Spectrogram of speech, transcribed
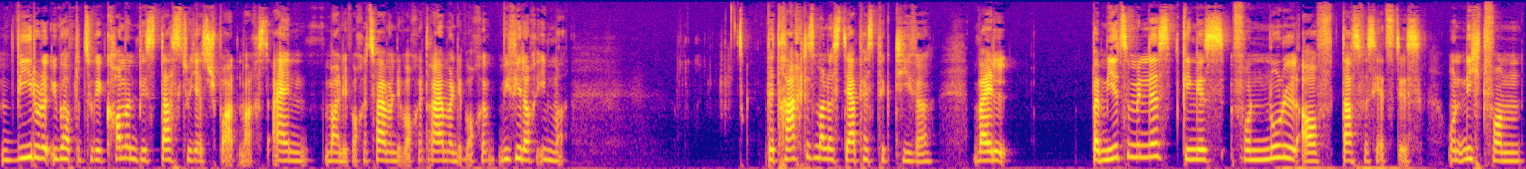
wie du da überhaupt dazu gekommen bist, dass du jetzt Sport machst. Einmal die Woche, zweimal die Woche, dreimal die Woche, wie viel auch immer. Betrachte es mal aus der Perspektive, weil bei mir zumindest ging es von null auf das, was jetzt ist und nicht von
